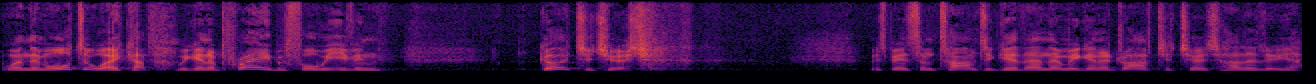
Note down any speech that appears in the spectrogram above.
Want them all to wake up. We're going to pray before we even go to church. We spend some time together and then we're going to drive to church. Hallelujah.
